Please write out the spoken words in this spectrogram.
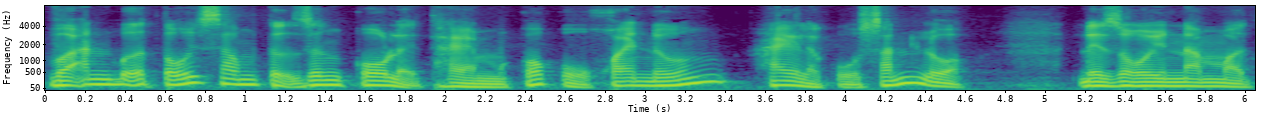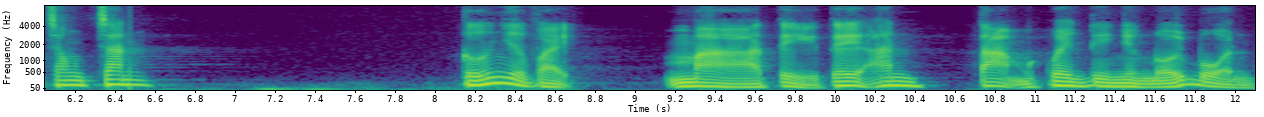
Vừa ăn bữa tối xong tự dưng cô lại thèm Có củ khoai nướng hay là củ sắn luộc, Để rồi nằm ở trong chăn cứ như vậy Mà tỷ tê ăn, Tạm quên đi những nỗi buồn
